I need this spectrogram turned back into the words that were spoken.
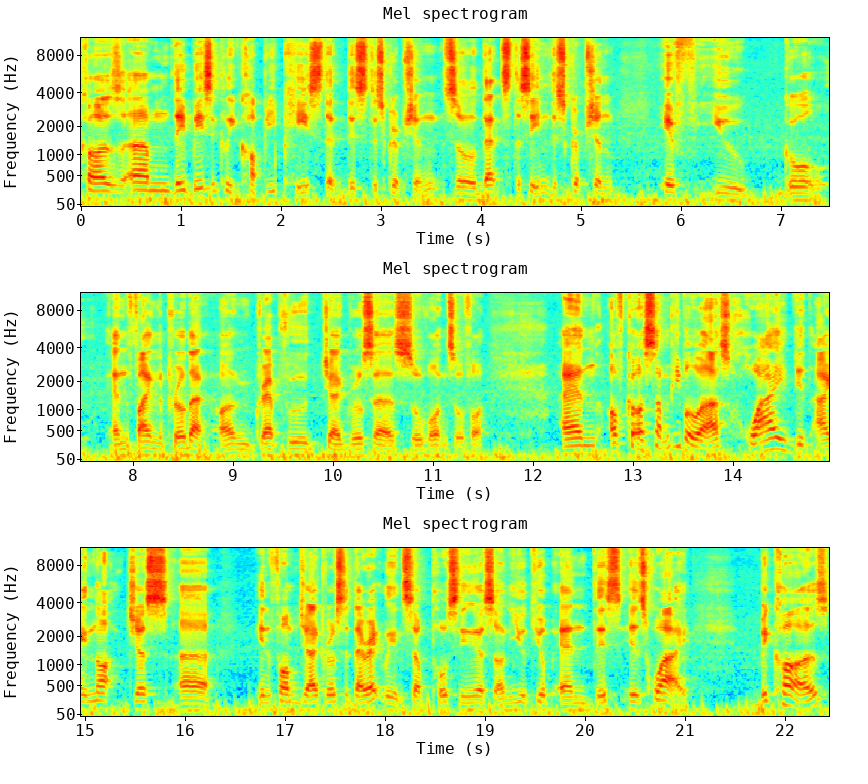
because um, they basically copy pasted this description. So that's the same description if you go and find the product on GrabFood, Jaya Grocer, so on and so forth. And of course, some people will ask, why did I not just uh, inform Jaya Grocer directly instead of posting this on YouTube? And this is why. Because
